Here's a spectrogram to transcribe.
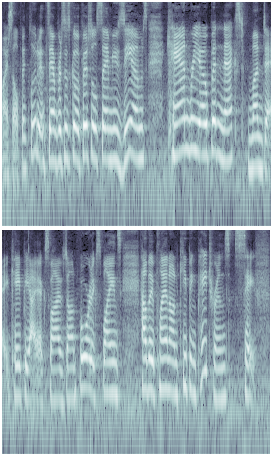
myself included. San Francisco officials say museums can reopen next Monday. KPIX 5's Don Ford explains how they plan on keeping patrons safe.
